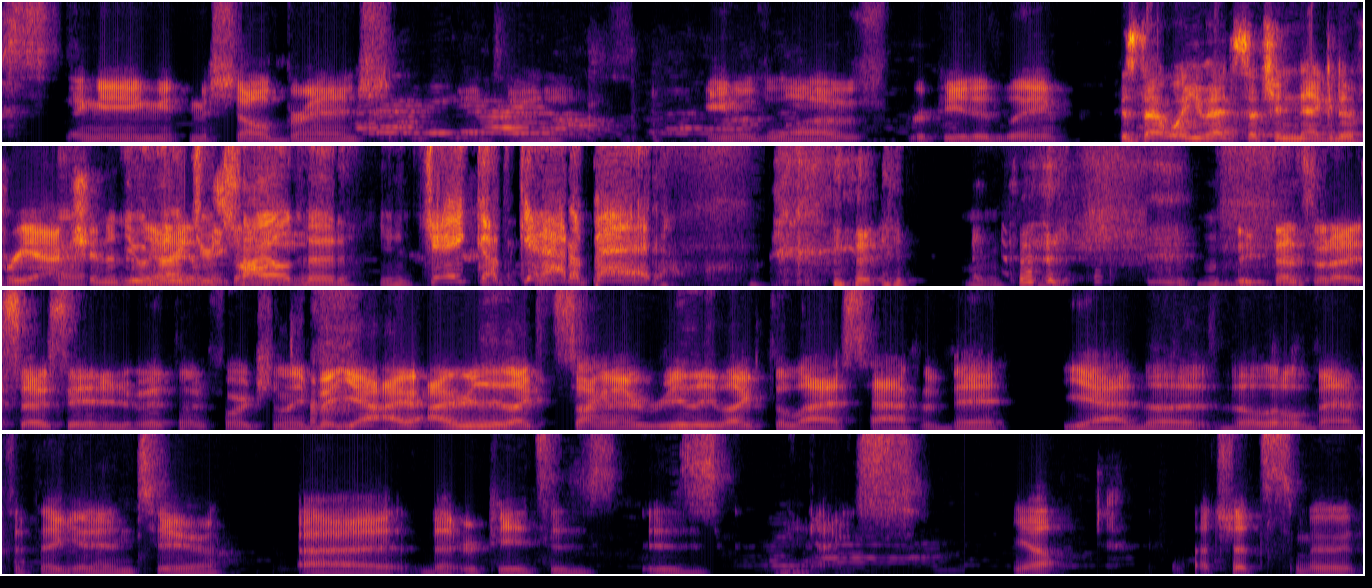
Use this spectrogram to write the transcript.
singing Michelle Branch Santana's Game of Love repeatedly. Is that why you had such a negative reaction? at the you beginning heard your childhood. Jacob, get out of bed. I think that's what I associated it with, unfortunately. But yeah, I, I really liked the song, and I really liked the last half of it. Yeah, the the little vamp that they get into uh, that repeats is is nice. Yeah, that shit's smooth.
